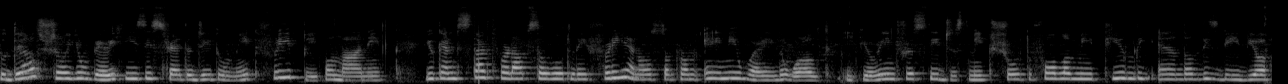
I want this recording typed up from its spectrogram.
Today I'll show you very easy strategy to make free PayPal money. You can start for absolutely free and also from anywhere in the world. If you're interested, just make sure to follow me till the end of this video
